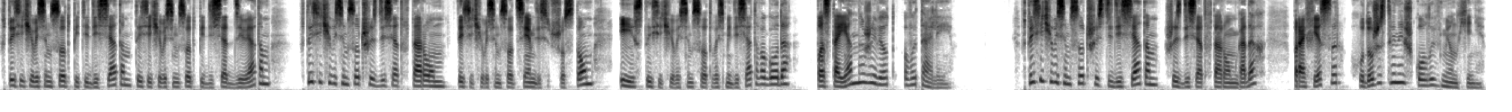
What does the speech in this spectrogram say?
В 1850-1859, в 1862, 1876 и с 1880 года постоянно живет в Италии. В 1860-62 годах профессор художественной школы в Мюнхене.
